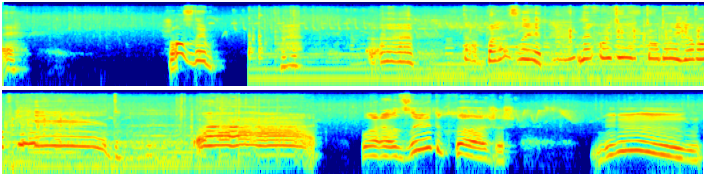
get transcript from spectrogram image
Е. Що з ним? Е, е, Там паразит! Не ходіть туди, я! А! Паразит кажеш? Ммм,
